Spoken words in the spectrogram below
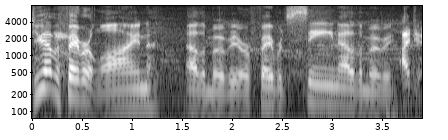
do you have a favorite line out of the movie or favorite scene out of the movie? I do.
